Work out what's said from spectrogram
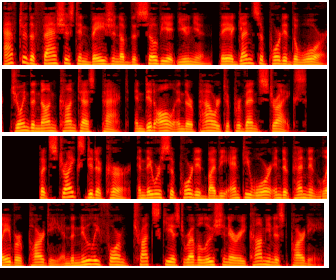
After the fascist invasion of the Soviet Union, they again supported the war, joined the non-contest pact, and did all in their power to prevent strikes. But strikes did occur, and they were supported by the anti-war Independent Labour Party and the newly formed Trotskyist Revolutionary Communist Party.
